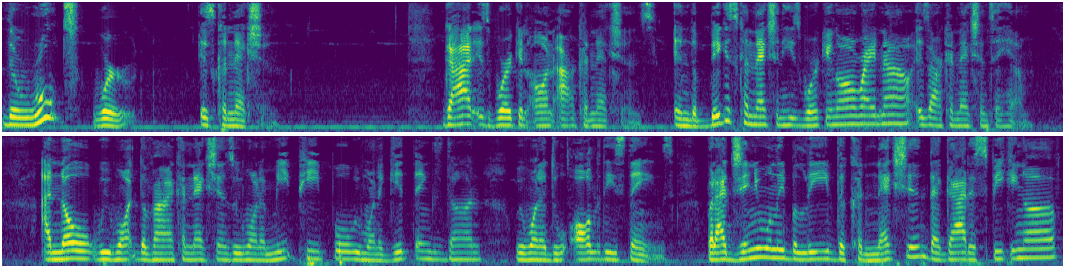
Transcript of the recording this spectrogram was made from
the root word is connection. God is working on our connections. And the biggest connection He's working on right now is our connection to Him. I know we want divine connections. We want to meet people. We want to get things done. We want to do all of these things. But I genuinely believe the connection that God is speaking of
